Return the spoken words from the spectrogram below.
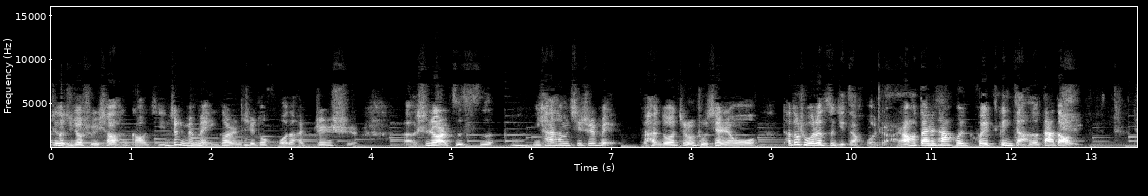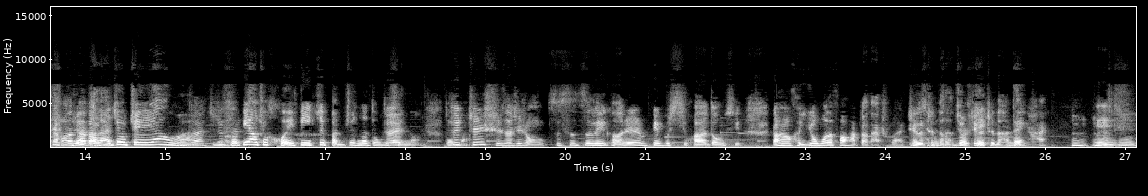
这个剧就属于笑的很高级，这里面每一个人其实都活得很真实，呃，甚至有点自私。嗯，你看他们其实每很多这种主线人物，他都是为了自己在活着，然后但是他会会给你讲很多大道理。然后呢？人本来就这样啊，对，何必要去回避最本真的东西呢？最真实的这种自私自利，可能人人并不喜欢的东西，然后用很幽默的方法表达出来，这个真的很，就是这个真的很厉害。嗯嗯嗯。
